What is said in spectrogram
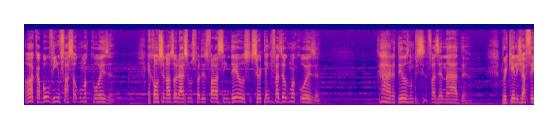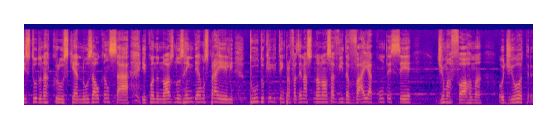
Oh, acabou o vinho, faça alguma coisa. É como se nós olhássemos para Deus e falassem: assim, Deus, o Senhor tem que fazer alguma coisa. Cara, Deus não precisa fazer nada porque Ele já fez tudo na cruz, que é nos alcançar, e quando nós nos rendemos para Ele, tudo que Ele tem para fazer na, na nossa vida vai acontecer de uma forma ou de outra.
